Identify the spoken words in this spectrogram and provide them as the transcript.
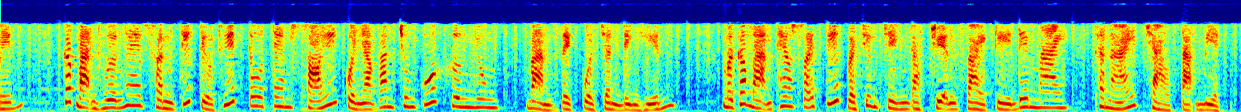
Mến, các bạn vừa nghe phần tiếp tiểu thuyết Tô Tem Sói của nhà văn Trung Quốc Khương Nhung, bản dịch của Trần Đình Hiến. Mời các bạn theo dõi tiếp vào chương trình đọc truyện dài kỳ đêm mai. Thân ái chào tạm biệt.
